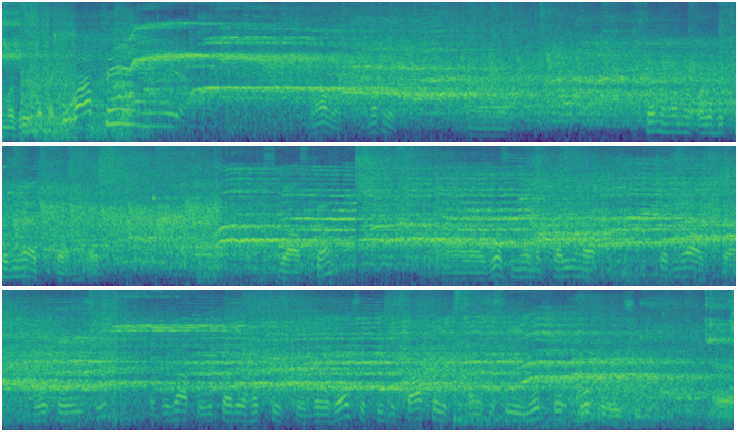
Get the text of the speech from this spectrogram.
можливість атакувати. Браво, Смотри. Е, Сьомий номер Ольга Чернецька. Зв'язка. Е, Восьмий номер Каріна Чернявська, блокуючий. Дев'ятий Вікторія Гасицька, Доїжовчик. І десятий Анастасія Юрко, блокуючий. Е,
